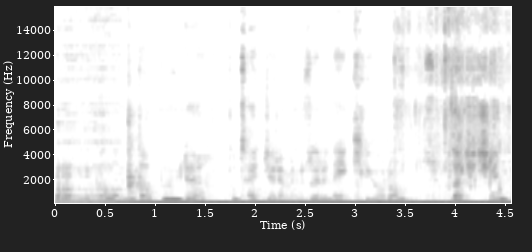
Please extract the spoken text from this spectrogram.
Geri kalanını da böyle bu tenceremin üzerine ekliyorum. Sütlaç için.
